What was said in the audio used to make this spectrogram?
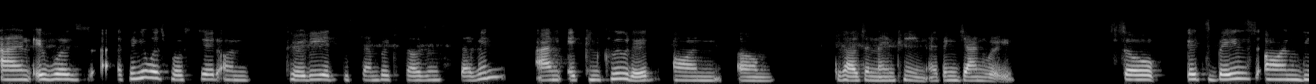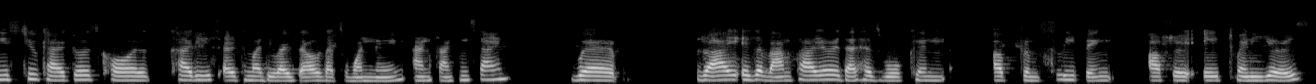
and it was I think it was posted on 30th December 2007, and it concluded on um, 2019, I think January. So it's based on these two characters called Cadis Etrama Di Raizel, that's one name, and Frankenstein, where Rai is a vampire that has woken up from sleeping after eight, 20 years.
